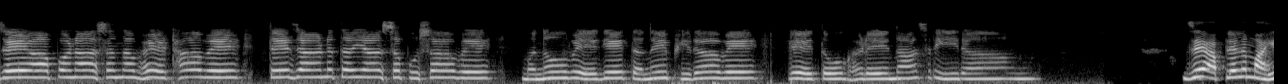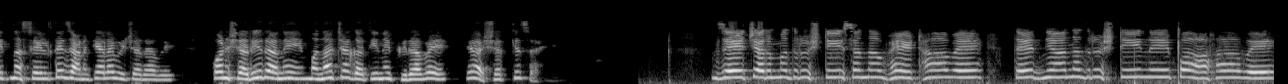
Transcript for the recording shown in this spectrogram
जे आपण आसन भेटावे ते जाणतया सपुसावे. पुसावे मनोवेगे तने फिरावे हे तो घडे ना श्रीराम. जे आपल्याला माहीत नसेल ते जाणत्याला विचारावे. पण शरीराने मनाच्या गतीने फिरावे हे अशक्यच आहे. जे चर्मदृष्टीसन भेटावे ते ज्ञान दृष्टीने पाहावे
